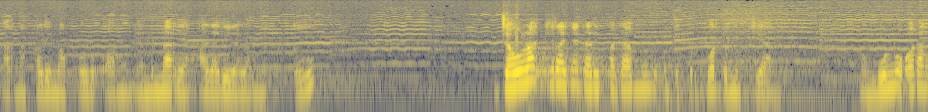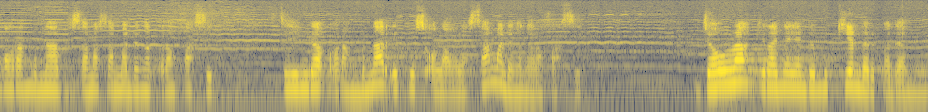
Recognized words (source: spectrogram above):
karena ke-50 orang yang benar yang ada di dalamnya itu? Jauhlah kiranya daripadamu untuk berbuat demikian membunuh orang-orang benar bersama-sama dengan orang fasik, sehingga orang benar itu seolah-olah sama dengan orang fasik. Jauhlah kiranya yang demikian daripadamu.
